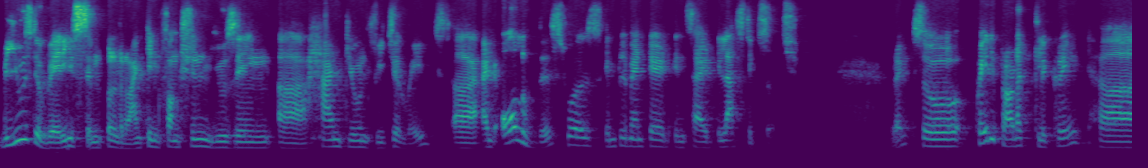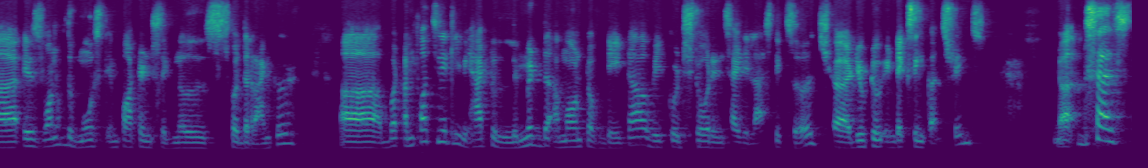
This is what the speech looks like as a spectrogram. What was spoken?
We used a very simple ranking function using uh, hand-tuned feature weights, uh, and all of this was implemented inside Elasticsearch right? So query product click rate uh, is one of the most important signals for the ranker. Uh, but unfortunately, we had to limit the amount of data we could store inside Elasticsearch uh, due to indexing constraints. Uh, this has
